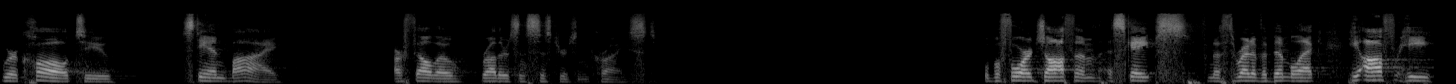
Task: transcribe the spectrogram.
We're called to stand by our fellow brothers and sisters in Christ. Well, before Jotham escapes from the threat of Abimelech, he, offer, he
